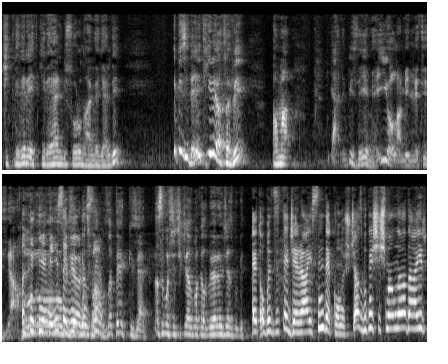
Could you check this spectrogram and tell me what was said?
kitleleri etkileyen bir sorun haline geldi. E bizi de etkiliyor tabii. Ama yani biz de yemeği iyi olan milletiz ya. Yemeği bizim seviyoruz, mutfağımız da pek güzel. Nasıl başa çıkacağız bakalım öğreneceğiz bugün. Evet obezite cerrahisini de konuşacağız. Bugün şişmanlığa dair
